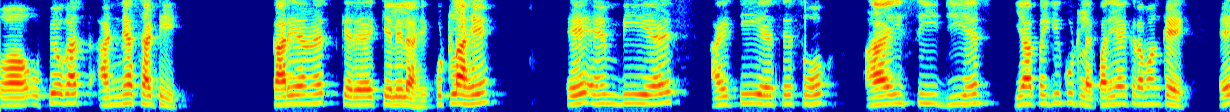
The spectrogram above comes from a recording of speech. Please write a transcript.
उपयोगात आणण्यासाठी कार्यान्वित केले- केलेलं आहे? कुठला आहे? A M B S I T S S O I C G S यापैकी कुठला आहे पर्याय क्रमांक आहे A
